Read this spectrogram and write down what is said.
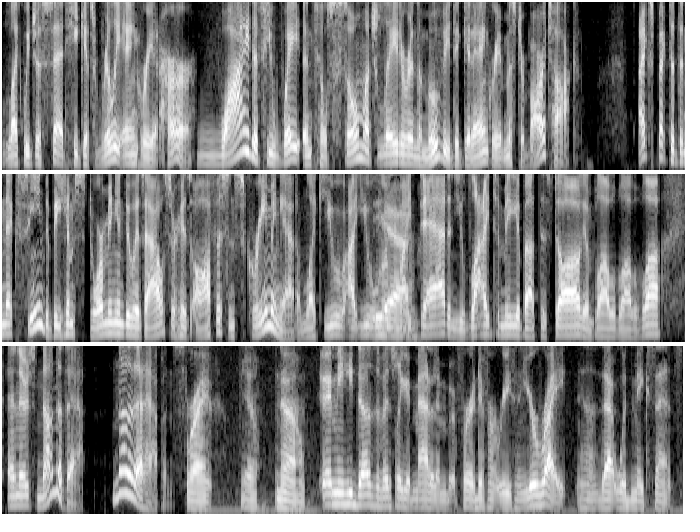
like we just said, he gets really angry at her. Why does he wait until so much later in the movie to get angry at Mr. Bartok? I expected the next scene to be him storming into his house or his office and screaming at him like you uh, you were Yeah. my dad and you lied to me about this dog and blah blah blah blah blah. And there's none of that. None of that happens. right Yeah. No, I mean he does eventually get mad at him, but for a different reason. You're right; Uh, that would make sense.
